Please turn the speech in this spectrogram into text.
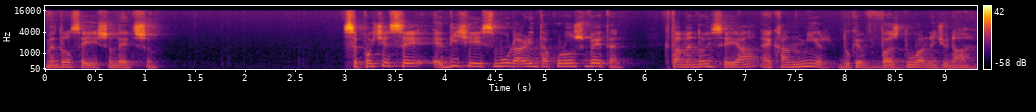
mendon se je i shëndetshëm. Se po qe se e di që je i smur arrin ta kurosh veten. Këta mendojnë se ja e kanë mirë duke vazhduar në gjynahe,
